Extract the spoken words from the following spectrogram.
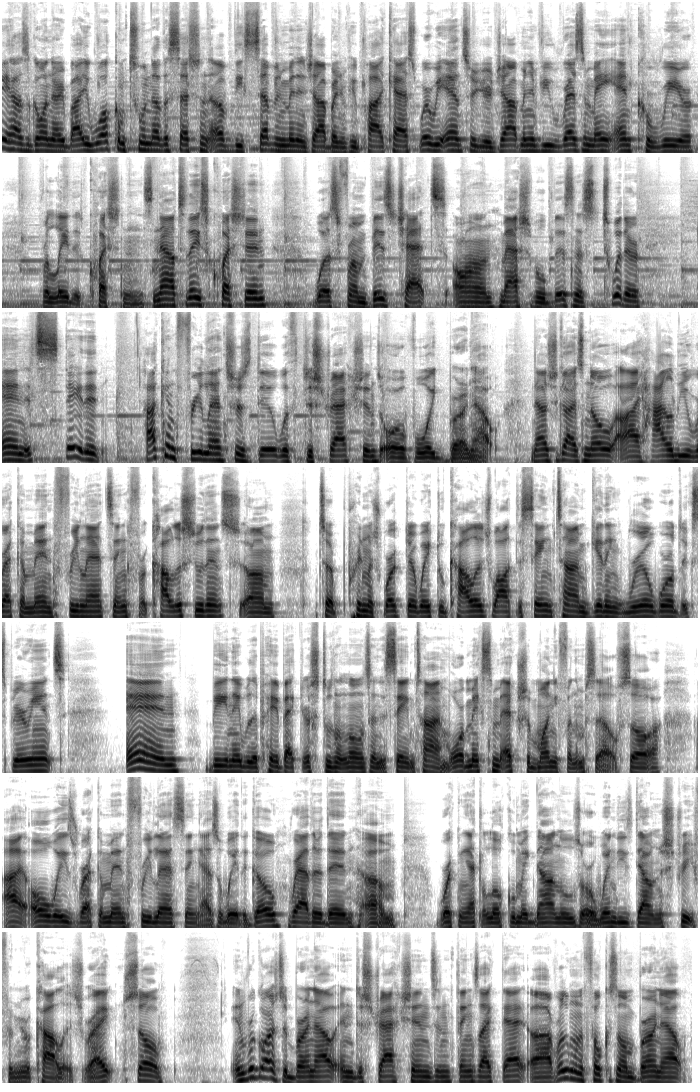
Hey, how's it going, everybody? Welcome to another session of the 7 Minute Job Interview Podcast, where we answer your job interview, resume, and career related questions. Now, today's question was from BizChats on Mashable Business Twitter, and it stated, How can freelancers deal with distractions or avoid burnout? Now, as you guys know, I highly recommend freelancing for college students um, to pretty much work their way through college while at the same time getting real world experience and being able to pay back their student loans at the same time or make some extra money for themselves. So I always recommend freelancing as a way to go rather than um, working at the local McDonald's or Wendy's down the street from your college, right? So in regards to burnout and distractions and things like that, uh, I really want to focus on burnout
